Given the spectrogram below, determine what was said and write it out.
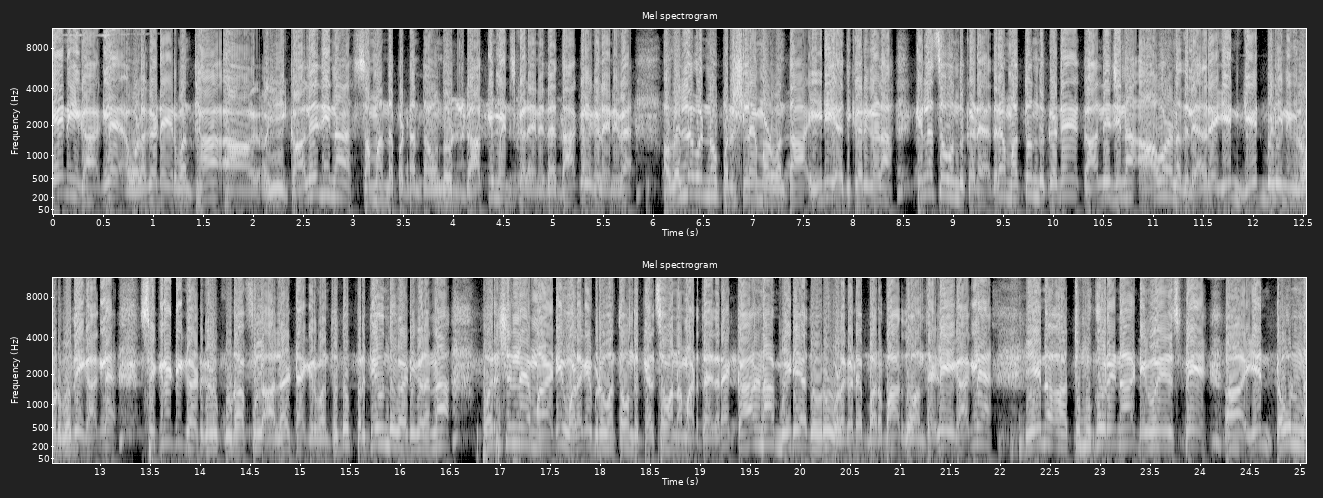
ಏನ್ ಈಗಾಗಲೇ ಒಳಗಡೆ ಇರುವಂತಹ ಈ ಕಾಲೇಜಿನ ಸಂಬಂಧಪಟ್ಟಂತಹ ಒಂದು ಡಾಕ್ಯುಮೆಂಟ್ಸ್ ಗಳೇನಿದೆ ದಾಖಲೆಗಳೇನಿವೆ ಅವೆಲ್ಲವನ್ನು ಪರಿಶೀಲನೆ ಮಾಡುವಂತಹ ಇಡಿ ಅಧಿಕಾರಿಗಳ ಕೆಲಸ ಒಂದು ಕಡೆ ಆದ್ರೆ ಮತ್ತೊಂದು ಕಡೆ ಕಾಲೇಜಿನ ಆವರಣದಲ್ಲಿ ಅಂದ್ರೆ ಏನ್ ಗೇಟ್ ಬಳಿ ನೀವು ನೋಡಬಹುದು ಈಗಾಗಲೇ ಸೆಕ್ಯೂರಿಟಿ ಗಾರ್ಡ್ಗಳು ಕೂಡ ಫುಲ್ ಅಲರ್ಟ್ ಆಗಿರುವಂತದ್ದು ಪ್ರತಿಯೊಂದು ಗಾಡಿಗಳನ್ನ ಪರಿಶೀಲನೆ ಮಾಡಿ ಒಳಗೆ ಬಿಡುವಂತ ಒಂದು ಕೆಲಸವನ್ನ ಮಾಡ್ತಾ ಇದ್ದಾರೆ. ಕಾರಣ ಮೀಡಿಯಾದವರು ಒಳಗಡೆ ಬರಬಾರ್ದು ಅಂತ ಹೇಳಿ, ಈಗಾಗಲೇ ಏನು ತುಮಕೂರಿನ ಡಿವೈಎಸ್ಪಿ ಏನ್ ಟೌನ್ನ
